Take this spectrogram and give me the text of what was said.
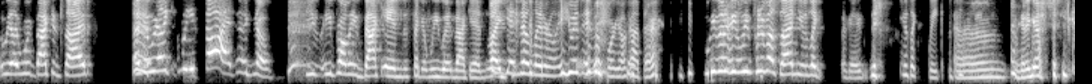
And we like went back inside. And then we were like, we thought like no. He he probably back in the second we went back in. Like yeah, no, literally. He was in before y'all got there. we literally we put him outside and he was like, okay. He was like, squeak. Um, I'm gonna go squeak.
